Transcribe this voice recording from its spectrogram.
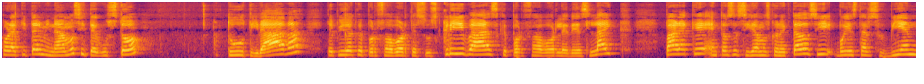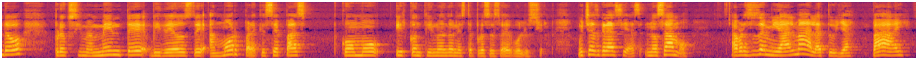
por aquí terminamos, si te gustó tu tirada, te pido que por favor te suscribas, que por favor le des like para que entonces sigamos conectados y voy a estar subiendo próximamente videos de amor para que sepas cómo ir continuando en este proceso de evolución. Muchas gracias, nos amo. Abrazos de mi alma a la tuya. Bye.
